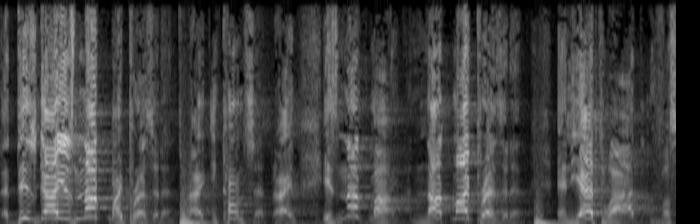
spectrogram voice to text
that this guy is not my president, right? In concept, right? Is not mine, not my president. And yet what? Was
